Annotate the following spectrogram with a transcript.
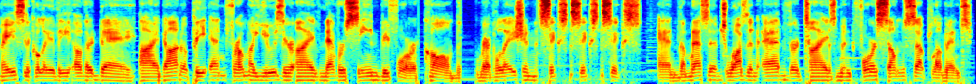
Basically, the other day I got a PM from a user I've never seen before called Revelation 666, and the message was an advertisement for some supplement.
